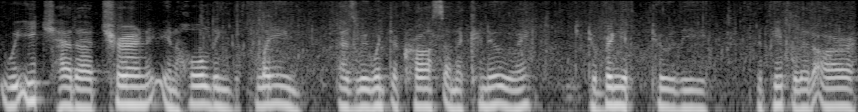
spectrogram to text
we each had a turn in holding the flame as we went across on a canoe eh? to bring it to the, the people that are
